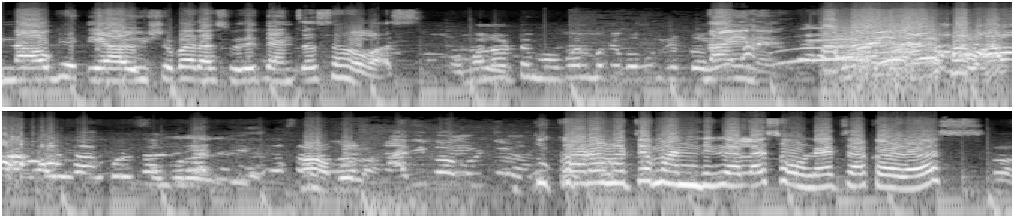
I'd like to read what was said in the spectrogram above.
नाव घेते आयुष्यभर असू दे त्यांचा सहवास. मला वाटतं मोबाईल मध्ये बघून घेतो. नाही नाही. हा बोला. तुकारामाच्या मंदिराला सोन्याचा कळस हा.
